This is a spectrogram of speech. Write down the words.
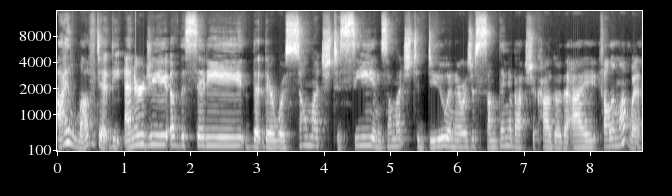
I loved it. The energy of the city, that there was so much to see and so much to do. And there was just something about Chicago that I fell in love with.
